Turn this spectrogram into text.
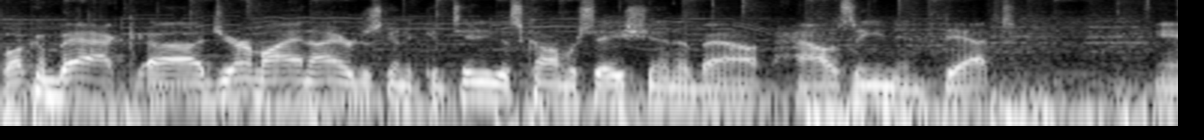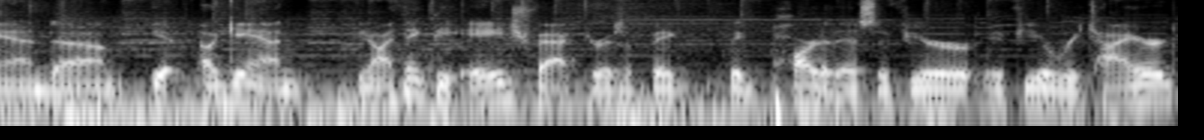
Welcome back. Uh, Jeremiah and I are just going to continue this conversation about housing and debt. And um, it, again, you know, I think the age factor is a big, big part of this. If you're if you're retired,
